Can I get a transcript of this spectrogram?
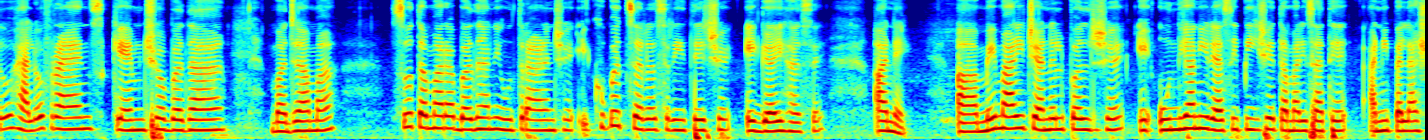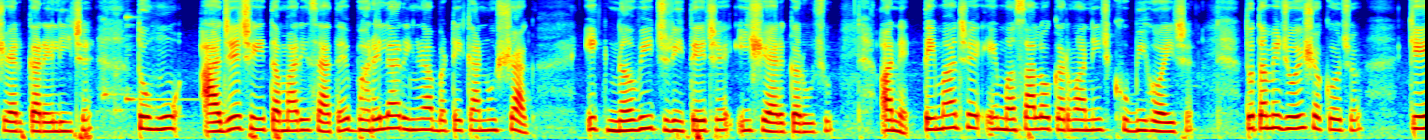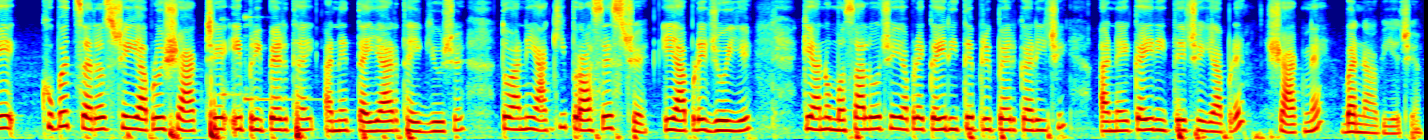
તો hello friends, કેમ છો બધા? મજામાં? શું તમારા બધાની ઉત્તરાયણ છે? એ ખૂબ જ સરસ રીતે છે, એ ગઈ હશે. અને મેં મારી ચેનલ પર છે, એ ઊંધિયાની રેસીપી છે, તમારી સાથે આની પહેલાં શેર કરેલી છે. તો હું આજે છે, એ તમારી સાથે ભરેલા રીંગણા બટેકાનું શાક એક નવી જ રીતે છે, એ શેર કરું છું. અને તેમાં છે, એ મસાલો કરવાની જ ખૂબી હોય છે. તો તમે જોઈ શકો છો કે ખૂબ જ સરસ છે, એ આપણું શાક છે, એ પ્રિપેર થઈ અને તૈયાર થઈ ગયું છે. તો આની આખી પ્રોસેસ છે, એ આપણે જોઈએ કે આનો મસાલો છે, એ આપણે કઈ રીતે પ્રિપેર કરી છે અને કઈ રીતે છે, એ આપણે શાકને બનાવીએ છીએ.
